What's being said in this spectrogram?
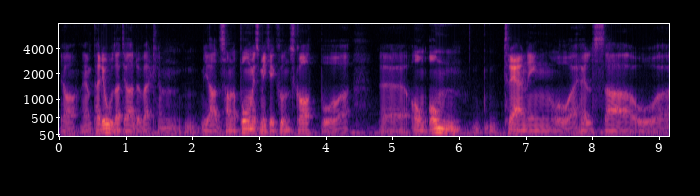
ja, en period att jag hade verkligen jag hade samlat på mig så mycket kunskap och, eh, om, om träning och hälsa och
